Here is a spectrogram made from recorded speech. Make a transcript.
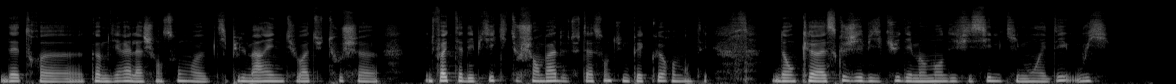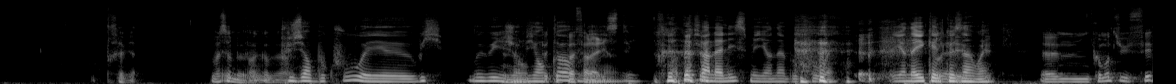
d'être, comme dirait la chanson Petit pull marine, tu vois, tu touches une fois que tu as des pieds qui touchent en bas, de toute façon, tu ne peux que remonter. Donc, euh, est-ce que j'ai vécu des moments difficiles qui m'ont aidé? Oui. Très bien. Moi, ça me va comme. Plusieurs, beaucoup, et euh, oui. Oui, oui, j'en vis encore. pas faire la liste. On va pas faire la liste, mais il y en a beaucoup, Il y en a eu quelques-uns, ouais. Euh, comment tu fais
